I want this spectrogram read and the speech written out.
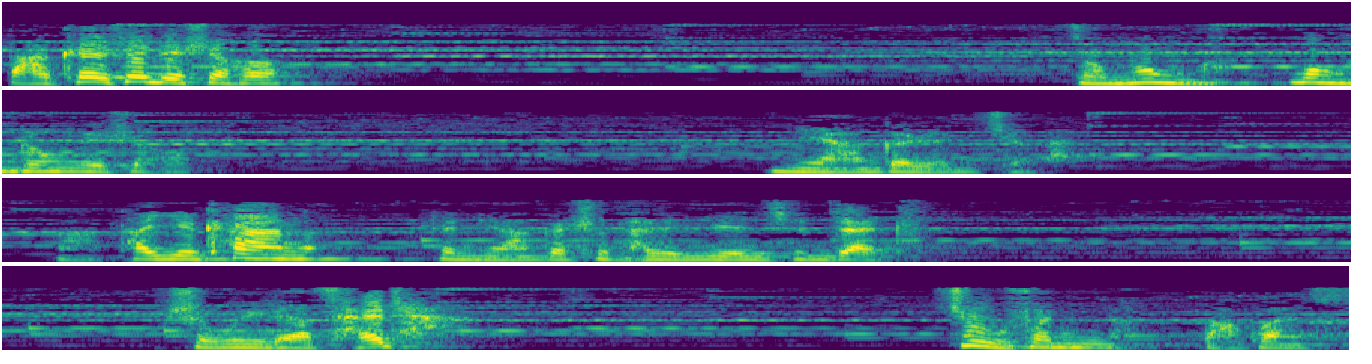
打瞌睡的时候。做梦啊，梦中的时候，两个人进来，啊，他一看呢，这两个是他的冤亲债主，是为了财产纠纷呢打官司。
